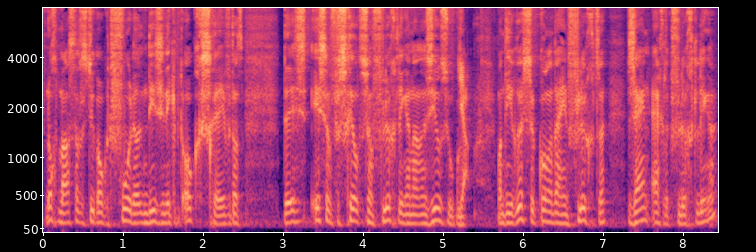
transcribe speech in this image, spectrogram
nogmaals, dat is natuurlijk ook het voordeel. In die zin, ik heb het ook geschreven, dat er is, is een verschil tussen een vluchteling en een asielzoeker. Ja. Want die Russen konden daarheen vluchten, zijn eigenlijk vluchtelingen.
